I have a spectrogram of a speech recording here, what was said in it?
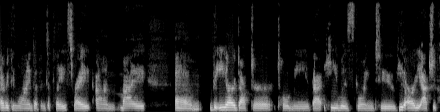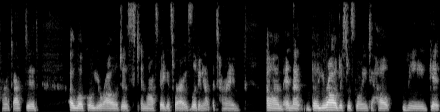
everything lined up into place, right? Um, my um, the ER doctor told me that he was going to he'd already actually contacted a local urologist in Las Vegas where I was living at the time, um, and that the urologist was going to help me get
